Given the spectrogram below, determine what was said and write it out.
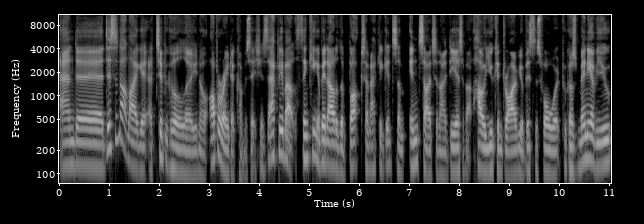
And uh, this is not like a, a typical, uh, you know, operator conversation. It's actually about thinking a bit out of the box and actually get some insights and ideas about how you can drive your business forward. Because many of you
